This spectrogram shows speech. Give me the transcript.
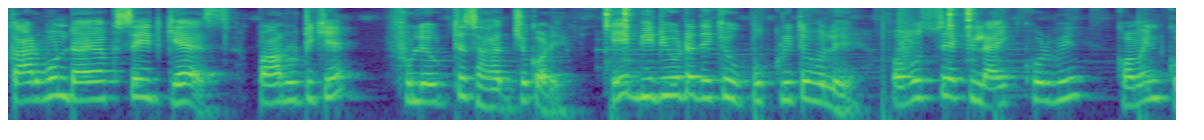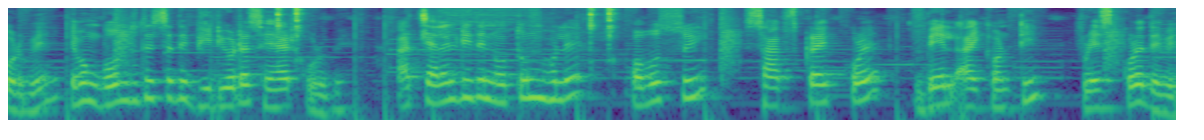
কার্বন ডাইঅক্সাইড গ্যাস পাউরুটিকে ফুলে উঠতে সাহায্য করে। এই ভিডিওটা দেখে উপকৃত হলে অবশ্যই একটি লাইক করবে, কমেন্ট করবে এবং বন্ধুদের সাথে ভিডিওটা শেয়ার করবে। আর চ্যানেলটিতে নতুন হলে অবশ্যই সাবস্ক্রাইব করে বেল আইকনটি প্রেস করে দেবে।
